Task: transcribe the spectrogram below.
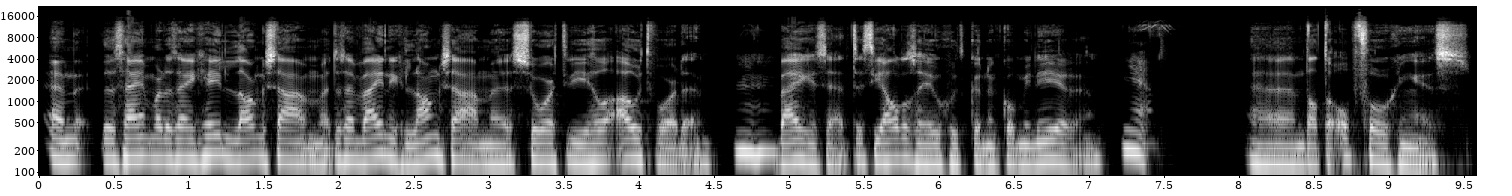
En er zijn, maar er zijn geen langzame, er zijn weinig langzame soorten die heel oud worden Mhm. bijgezet. Dus die hadden ze heel goed kunnen combineren. Ja. Ehm, dat er opvolging is.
